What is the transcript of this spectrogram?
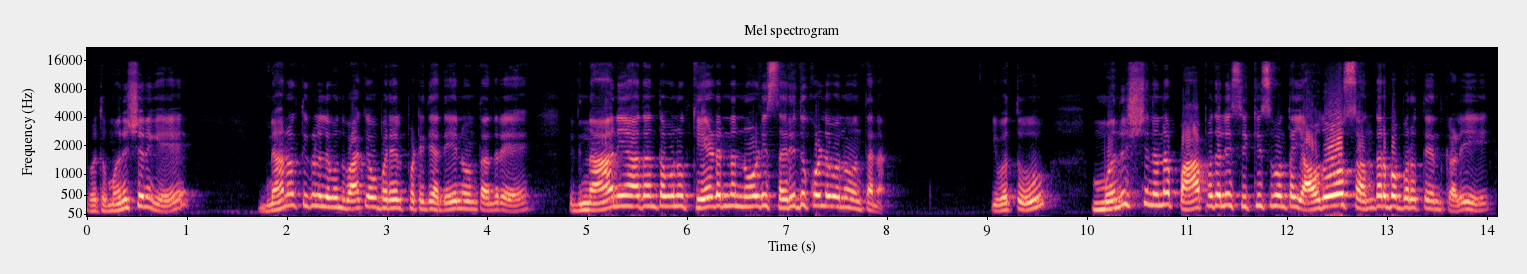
ಇವತ್ತು ಮನುಷ್ಯನಿಗೆ ಜ್ಞಾನೋಕ್ತಿಗಳಲ್ಲಿ ಒಂದು ವಾಕ್ಯವು ಬರೆಯಲ್ಪಟ್ಟಿದೆ. ಅದೇನು ಅಂತಂದರೆ, ಜ್ಞಾನಿಯಾದಂಥವನು ಕೇಡನ್ನು ನೋಡಿ ಸರಿದುಕೊಳ್ಳುವನು ಅಂತನ. ಇವತ್ತು ಮನುಷ್ಯನನ್ನ ಪಾಪದಲ್ಲಿ ಸಿಕ್ಕಿಸುವಂತ ಯಾವುದೋ ಸಂದರ್ಭ ಬರುತ್ತೆ ಅಂದ್ಕೊಳ್ಳಿ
